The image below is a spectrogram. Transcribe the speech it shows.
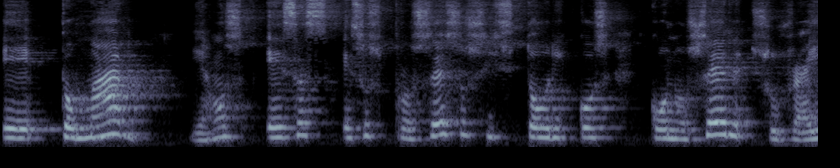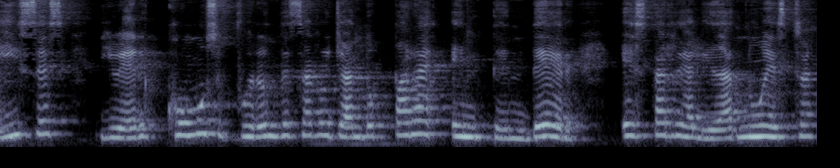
eh, tomar, digamos, esos procesos históricos, conocer sus raíces y ver cómo se fueron desarrollando para entender esta realidad nuestra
